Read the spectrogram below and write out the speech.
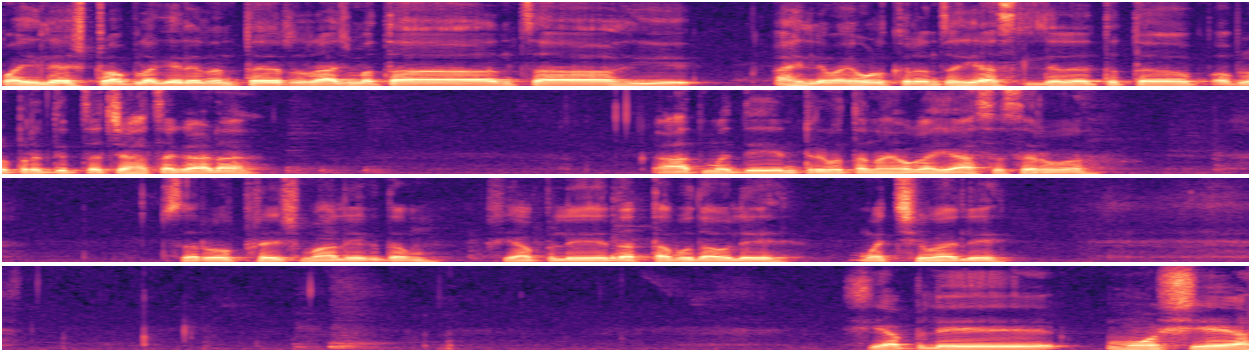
पहिल्या स्टॉपला गेल्यानंतर राजमातांचा ही अहिल्यामाई होळकरांचाही असलेलं तर आपलं प्रदीपचा चहाचा गाडा. आतमध्ये एंट्री होताना बघा हे असं सर्व. सर्व फ्रेश माल एकदम. हे आपले दत्ता बुदावले मच्छीवाले. हे आपले मोशिया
